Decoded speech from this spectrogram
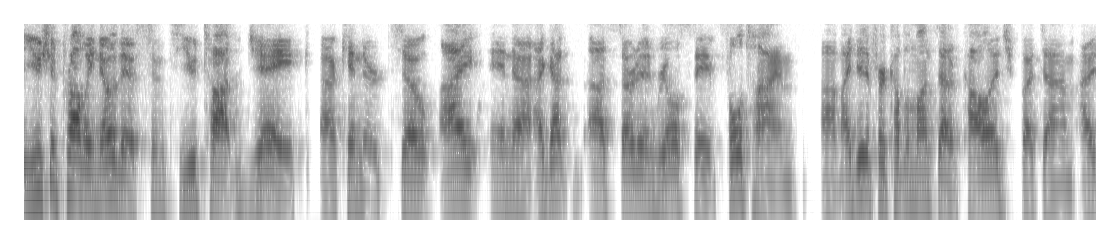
you should probably know this since you taught Jay uh, Kinder. So I and uh, I got uh, started in real estate full time. Um, I did it for a couple months out of college, but um, I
